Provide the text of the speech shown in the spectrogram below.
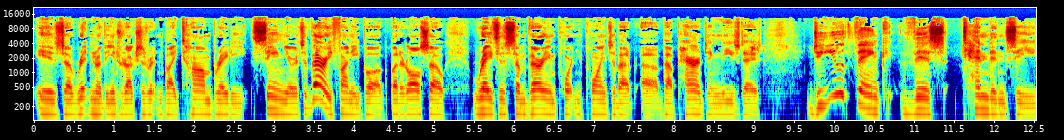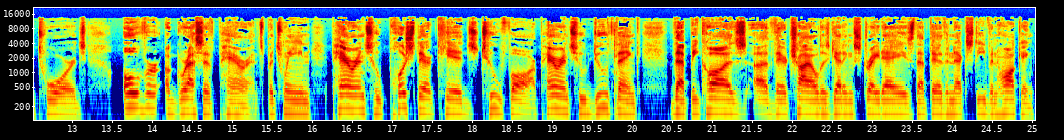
is uh, written, or the introduction is written by Tom Brady Sr. It's a very funny book, but it also raises some very important points about uh, about parenting these days. Do you think this tendency towards over aggressive parents, between parents who push their kids too far, parents who do think that because uh, their child is getting straight A's that they're the next Stephen Hawking.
